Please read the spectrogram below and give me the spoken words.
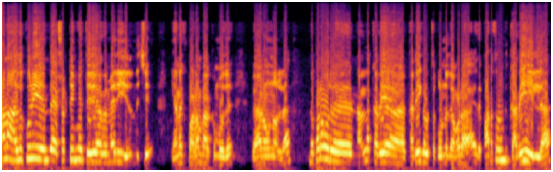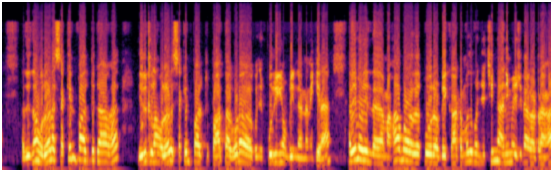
ஆனா அதுக்குரிய எந்த எஃபெக்ட்டுமே தெரியாத மாதிரி இருந்துச்சு. எனக்கு படம் பார்க்கும்போது வேற ஒன்றும் இல்ல. இந்த படம் ஒரு நல்ல கதைய கதைகளத்தை கொண்டு தான் கூட இந்த படத்துல வந்து கதையே இல்லை. அதுதான் ஒருவேளை செகண்ட் பார்ட்டுக்காக இருக்கலாம். ஒருவேளை செகண்ட் பார்ட் பார்த்தா கூட கொஞ்சம் புரியும் அப்படின்னு நான் நினைக்கிறேன். அதே மாதிரி இந்த மகாபாரத போர் அப்படி காட்டும் போது கொஞ்சம் சின்ன அனிமேஷனா காட்டுறாங்க.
